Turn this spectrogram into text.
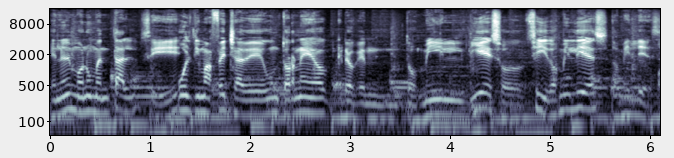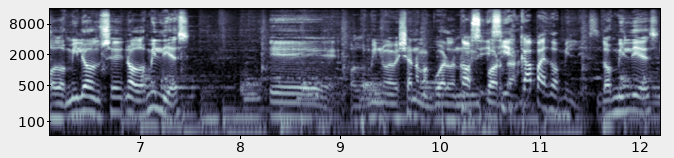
en el Monumental. Sí. Última fecha de un torneo, creo que en 2010 o. Sí, 2010. 2010. O 2011. No, 2010. Eh, o 2009, ya no me acuerdo, no, No, me si, importa. si escapa es 2010. 2010.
